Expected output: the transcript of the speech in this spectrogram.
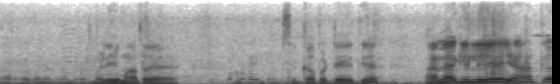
ನೋಡ್ರಿ ಹೋಗೋಣ ಅಂದ್ರೆ ಮಳೆ ಮಾತ್ರ ಸಿಕ್ಕಾಪಟ್ಟೆ ಐತಿ. ಆಮ್ಯಾಗ ಇಲ್ಲಿ ಯಾಕೆ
